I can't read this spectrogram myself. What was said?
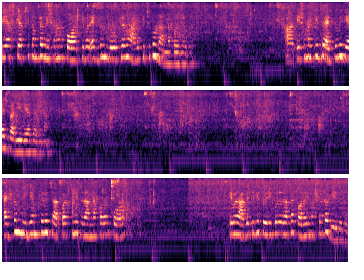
পেঁয়াজ ক্যাপসিকামটা মেশানোর পর এবার একদম লো ফ্লেমে আরও কিছুক্ষণ রান্না করে নেব। আর এ সময় কিন্তু একদমই গ্যাস বাড়িয়ে দেওয়া যাবে না। একদম মিডিয়াম ফ্লেমে চার পাঁচ মিনিট রান্না করার পর এবার আগে থেকে তৈরি করে রাখা কড়াই মশলাটা দিয়ে দেবো।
